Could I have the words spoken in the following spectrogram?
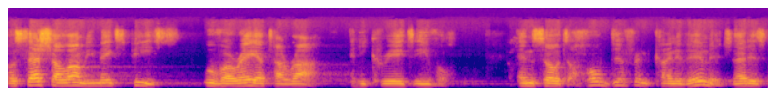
Oseh Shalom. He makes peace. Uvareya Tara. And he creates evil. And so it's a whole different kind of image. That is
